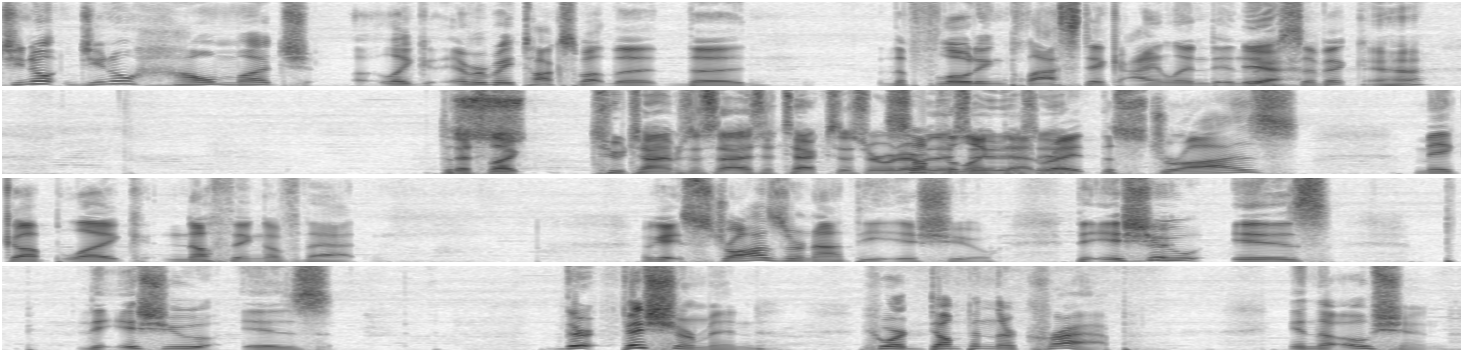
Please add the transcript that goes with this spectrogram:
do you know do you know how much uh, like everybody talks about the the the floating plastic island in the Yeah. pacific uh-huh. The That's s- like two times the size of Texas or whatever something like it is, that yeah. right the straws make up like nothing of that okay straws are not the issue the issue is the issue is they're fishermen who are dumping their crap in the ocean.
